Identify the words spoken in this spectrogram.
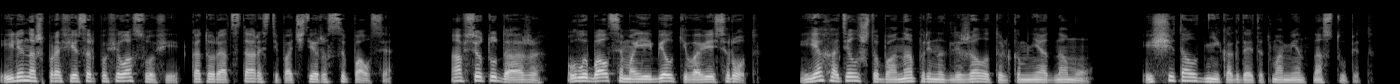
или наш профессор по философии, который от старости почти рассыпался. А все туда же, улыбался моей белке во весь рот. Я хотел, чтобы она принадлежала только мне одному. И считал дни, когда этот момент наступит.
